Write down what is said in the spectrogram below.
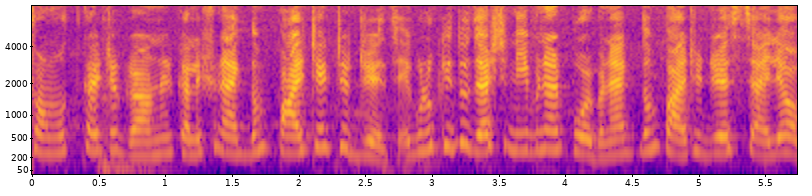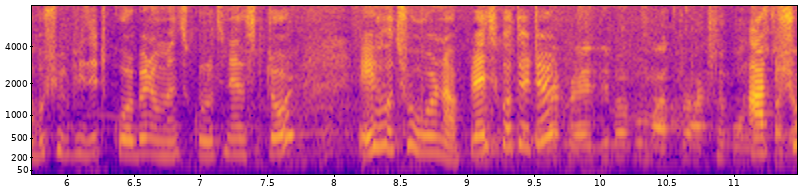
চমৎকার একটা গ্রাউন্ডের কালেকশন একদম পার্টি একটা ড্রেস এগুলো কিন্তু জাস্ট নেবেন আর পরবেন একদম পার্টি ড্রেস চাইলে অবশ্যই ভিজিট করবেন ওমেন্স ক্লোথিং স্টোর এই হচ্ছে ওড়না প্রাইস কত এটা এটার প্রাইস দিব আপু মাত্র 850 আটশো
